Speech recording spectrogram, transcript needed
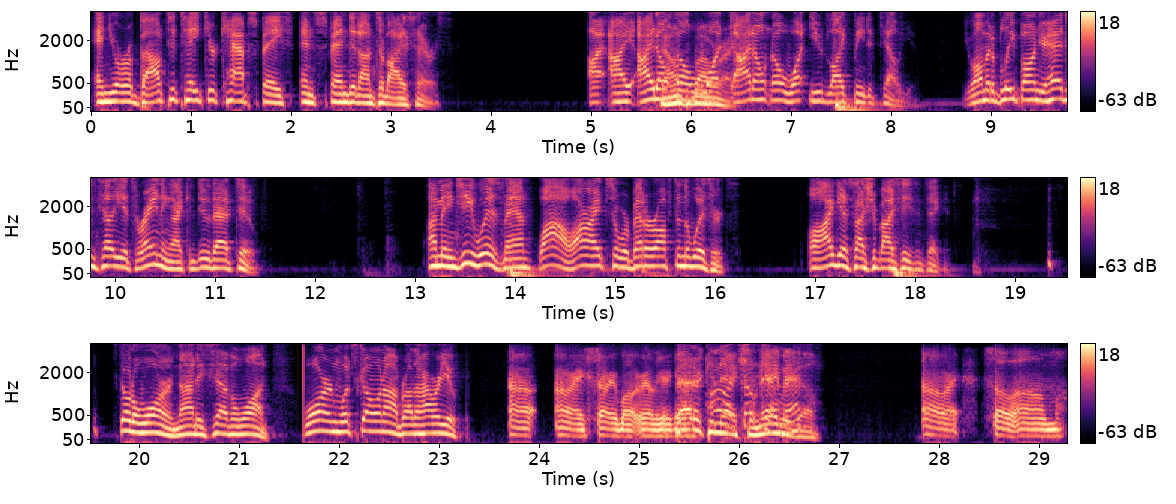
and you're about to take your cap space and spend it on Tobias Harris. I I, I don't Sounds know what right. I don't know what you'd like me to tell you. You want me to bleep on your head and tell you it's raining? I can do that too. I mean, gee whiz, man. Wow. All right. So we're better off than the Wizards. Well, I guess I should buy season tickets. Let's go to Warren, 97.1. Warren, what's going on, brother? How are you? Uh, all right. Sorry about earlier, guys. Better connection. okay, there we man. go. All right. So, um,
